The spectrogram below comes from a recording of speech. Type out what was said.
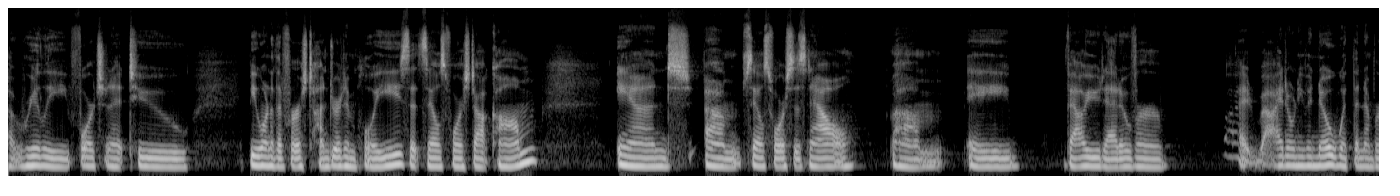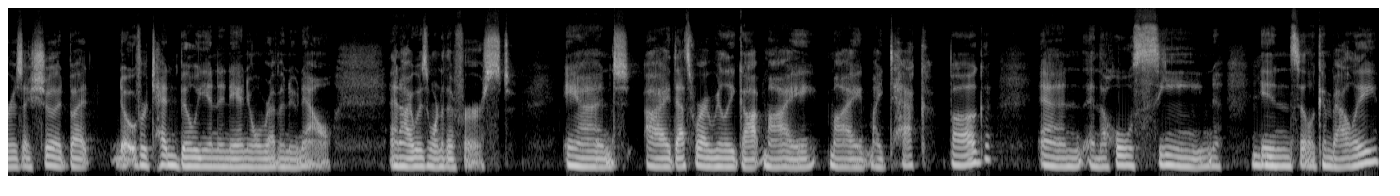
uh, really fortunate to be one of the first hundred employees at Salesforce.com and um, Salesforce is now um, a valued at over I, I, don't even know what the number is. I should, but over 10 billion in annual revenue now, and I was one of the first. And I that's where I really got my my my tech bug and and the whole scene mm-hmm. in Silicon Valley,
